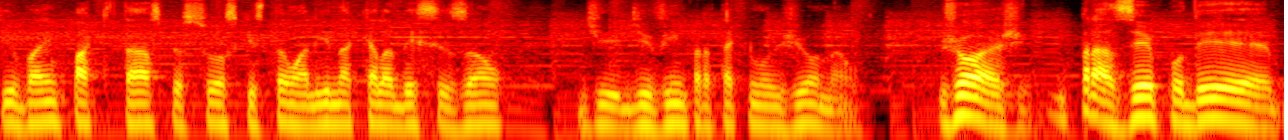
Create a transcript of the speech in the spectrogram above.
que vai impactar as pessoas que estão ali naquela decisão de, de vir para a tecnologia ou não. Jorge, um prazer poder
